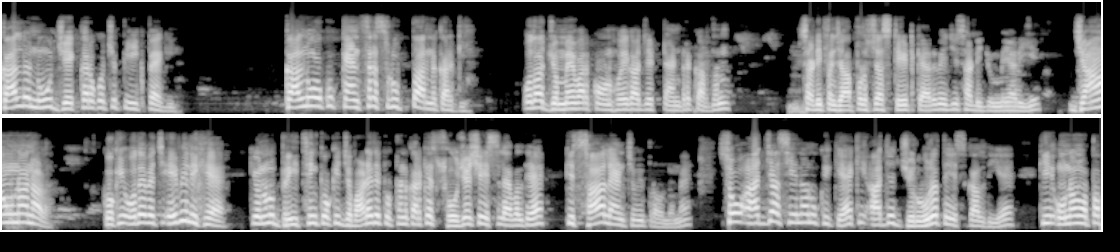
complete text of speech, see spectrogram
ਕੱਲ ਨੂੰ ਜੇਕਰ ਕੁਝ ਪੀਕ ਪੈ ਗਈ ਕੱਲ ਨੂੰ ਉਹ ਕੋਈ ਕੈਂਸਰਸ ਰੂਪ ਧਾਰਨ ਕਰ ਗਈ, ਉਹਦਾ ਜ਼ਿੰਮੇਵਾਰ ਕੌਣ ਹੋਏਗਾ ਜੇ ਟੈਂਡਰ ਕਰ ਦੇਣ? ਸਾਡੀ ਪੰਜਾਬ ਪੁਲਿਸ ਜਾਂ ਸਟੇਟ ਕਹਿ ਦੇਵੇ ਜੀ, ਸਾਡੀ ਜ਼ਿੰਮੇਵਾਰੀ ਹੈ ਜਾਂ ਉਹਨਾਂ ਨਾਲ, ਕਿਉਂਕਿ ਉਹਦੇ ਵਿੱਚ ਇਹ ਵੀ ਲਿਖਿਆ ਹੈ ਕਿ ਉਹਨਾਂ ਨੂੰ ਬਰੀਥਿੰਗ ਕਿਉਂਕਿ ਜਬਾੜੇ ਦੇ ਟੁੱਟਣ ਕਰਕੇ ਸੋਜਸ਼ ਇਸ ਲੈਵਲ ਤੇ ਹੈ ਕਿ ਸਾਹ ਲੈਣ 'ਚ ਵੀ ਪ੍ਰੋਬਲਮ ਹੈ। ਸੋ ਅੱਜ ਅਸੀਂ ਇਹਨਾਂ ਨੂੰ ਕੀ ਕਿਹਾ ਕਿ ਅੱਜ ਜ਼ਰੂਰਤ ਇਸ ਗੱਲ ਦੀ ਹੈ ਕਿ ਉਹਨਾਂ ਨੂੰ ਆਪਾਂ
